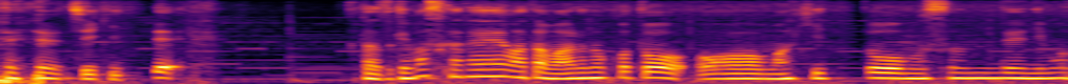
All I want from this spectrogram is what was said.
地域行って、片付けますかね？また丸のこと、おまあ、キットを結んで荷物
